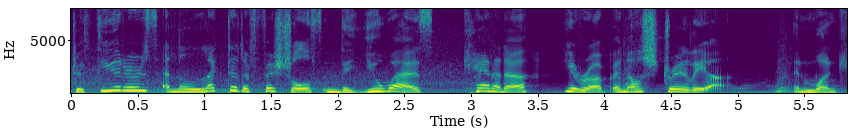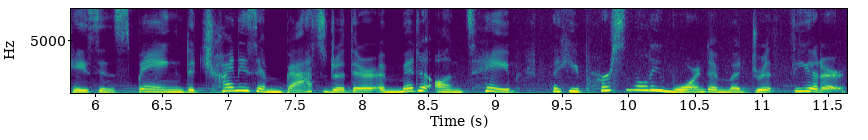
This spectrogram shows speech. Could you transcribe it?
to theaters and elected officials in the US, Canada, Europe, and Australia. In one case in Spain, the Chinese ambassador there admitted on tape that he personally warned a Madrid theater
